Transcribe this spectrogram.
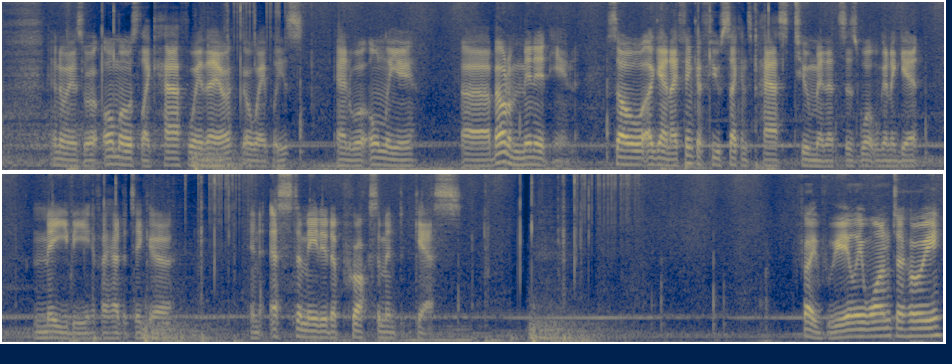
Anyways, we're almost like halfway there. Go away, please. And we're only uh, about a minute in. So, again, I think a few seconds past two minutes is what we're gonna get. Maybe, if I had to take a an estimated approximate guess. If I really wanted to hurry,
